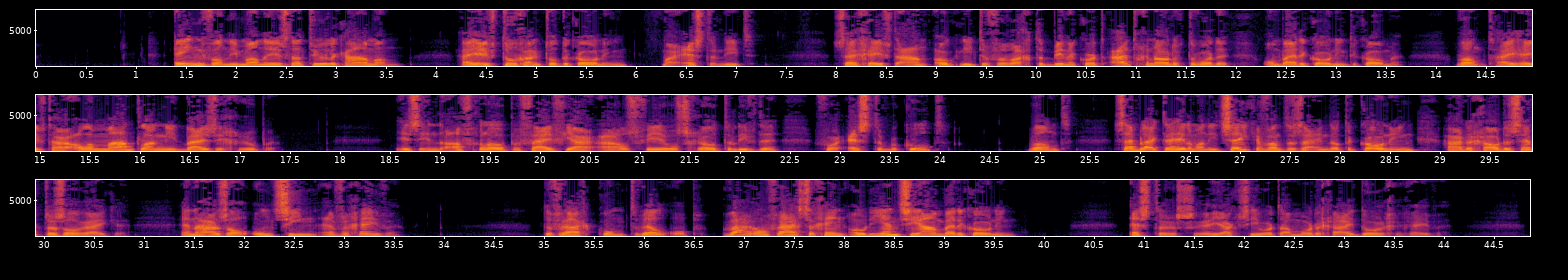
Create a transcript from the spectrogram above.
Een van die mannen is natuurlijk Haman. Hij heeft toegang tot de koning, maar Esther niet. Zij geeft aan ook niet te verwachten binnenkort uitgenodigd te worden om bij de koning te komen, want hij heeft haar al een maand lang niet bij zich geroepen. Is in de afgelopen vijf jaar Ahasveros grote liefde voor Esther bekoeld? Want zij blijkt er helemaal niet zeker van te zijn dat de koning haar de gouden scepter zal reiken en haar zal ontzien en vergeven. De vraag komt wel op, waarom vraagt ze geen audiëntie aan bij de koning? Esther's reactie wordt aan Mordechai doorgegeven.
